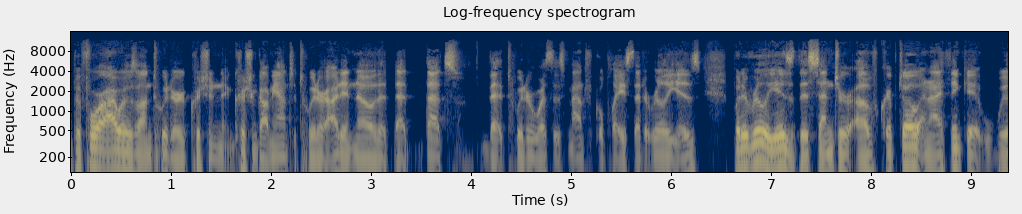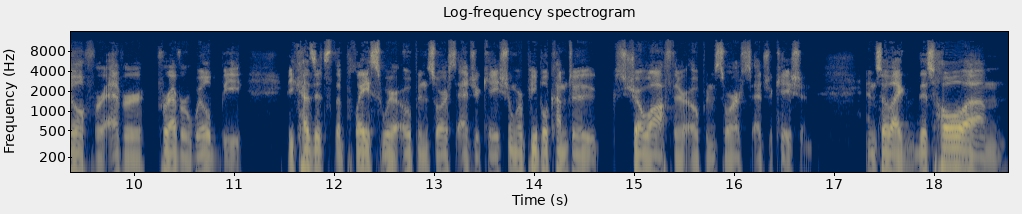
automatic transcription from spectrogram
before I was on Twitter, Christian Christian got me onto Twitter. I didn't know that that that's that Twitter was this magical place that it really is, but it really is the center of crypto, and I think it will forever forever will be because it's the place where open source education, where people come to show off their open source education, and so like this whole um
